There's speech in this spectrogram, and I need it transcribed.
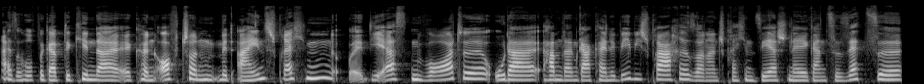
Also hochbegabte Kinder äh, können oft schon mit eins sprechen, die ersten Worte oder oder haben dann gar keine Babysprache, sondern sprechen sehr schnell ganze Sätze,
